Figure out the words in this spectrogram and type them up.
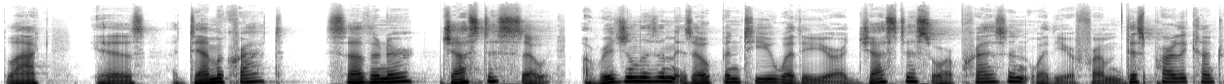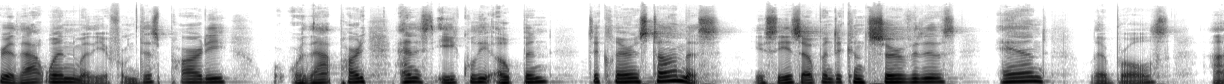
Black is a Democrat, Southerner, justice. So originalism is open to you whether you're a justice or a president, whether you're from this part of the country or that one, whether you're from this party or that party. And it's equally open to Clarence Thomas. You see, it's open to conservatives and liberals. Uh,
